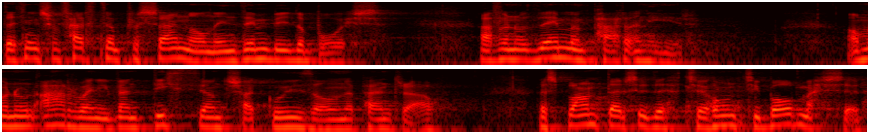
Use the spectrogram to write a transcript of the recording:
Dydyn ni'n syfferthio'n presennol neu'n ddim byd o bwys, a fy nhw ddim yn par yn hir. Ond maen nhw'n arwain i fendithio'n tragwyddol yn y pen draw ysblander sydd tu hwnt i bob mesur.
